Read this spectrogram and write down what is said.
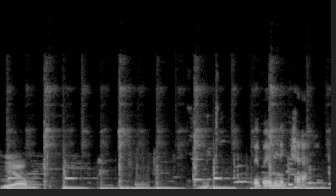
เยี่ยม ไปไปเลยค่ะอืมเห็นแล้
